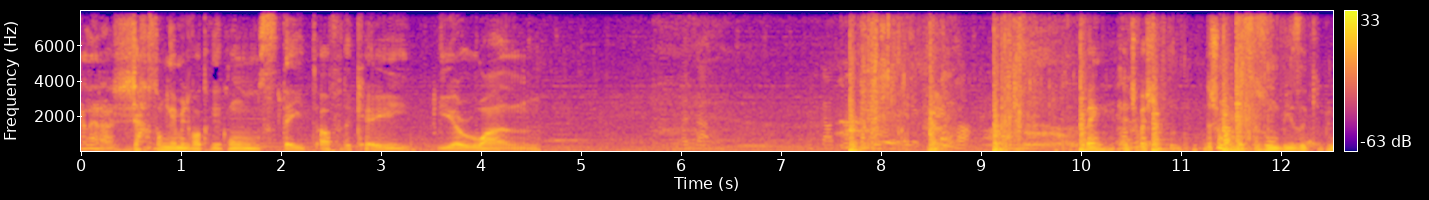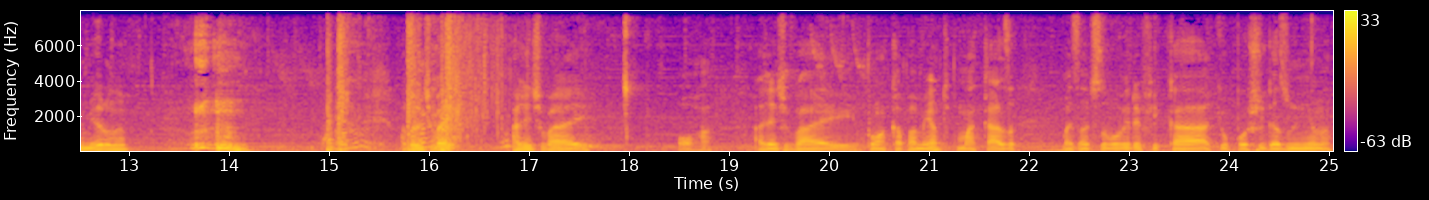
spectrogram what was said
galera, Gerson Game de volta aqui com State of Decay Year 1 Bem, a gente vai... Deixa eu matar esses zumbis aqui primeiro, né? Agora a gente vai... A gente vai... Porra. A gente vai pra um acampamento, pra uma casa Mas antes eu vou verificar aqui o posto de gasolina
